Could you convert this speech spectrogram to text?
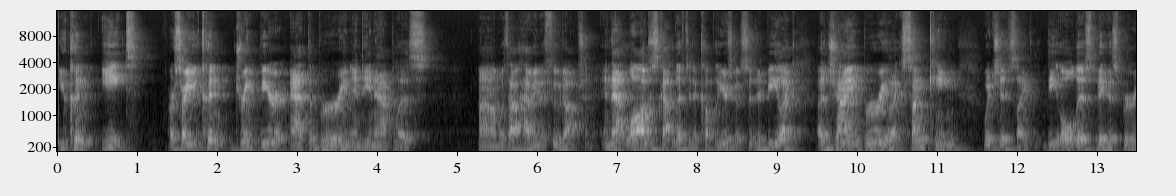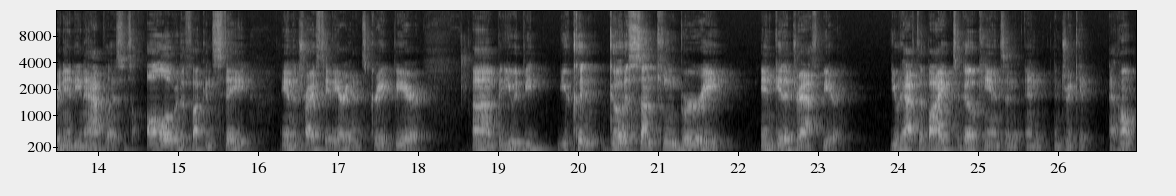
you couldn't eat, or sorry, you couldn't drink beer at the brewery in Indianapolis um, without having a food option. And that law just got lifted a couple of years ago. So there'd be like a giant brewery like Sun King, which is like the oldest, biggest brewery in Indianapolis. It's all over the fucking state and the tri-state area, and it's great beer. Um, but you would be you couldn't go to Sun King Brewery and get a draft beer. You would have to buy to-go cans and, and, and drink it at home.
